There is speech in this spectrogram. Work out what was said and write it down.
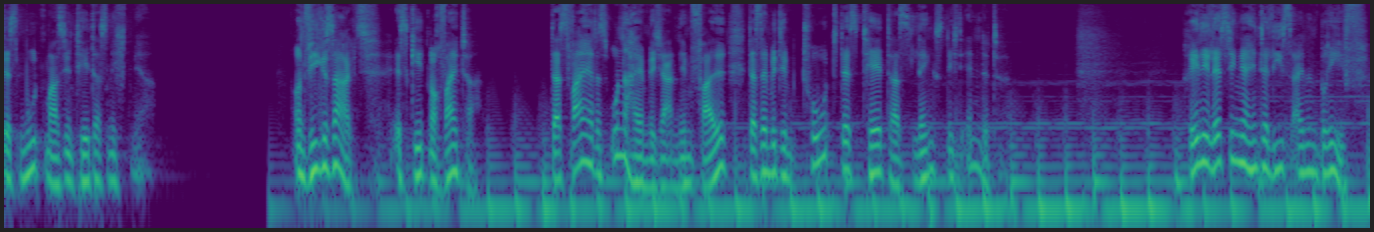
des mutmaßlichen Täters nicht mehr. Und wie gesagt, es geht noch weiter. Das war ja das Unheimliche an dem Fall, dass er mit dem Tod des Täters längst nicht endete. René Lessinger hinterließ einen Brief.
